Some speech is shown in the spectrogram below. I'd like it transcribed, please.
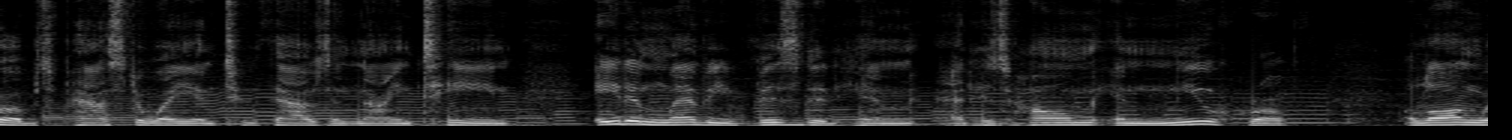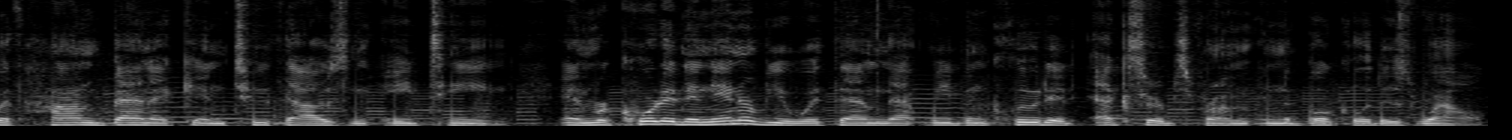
Jacobs passed away in 2019, Aidan Levy visited him at his home in Nieuwhof along with Han Bennink in 2018 and recorded an interview with them that we've included excerpts from in the booklet as well.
